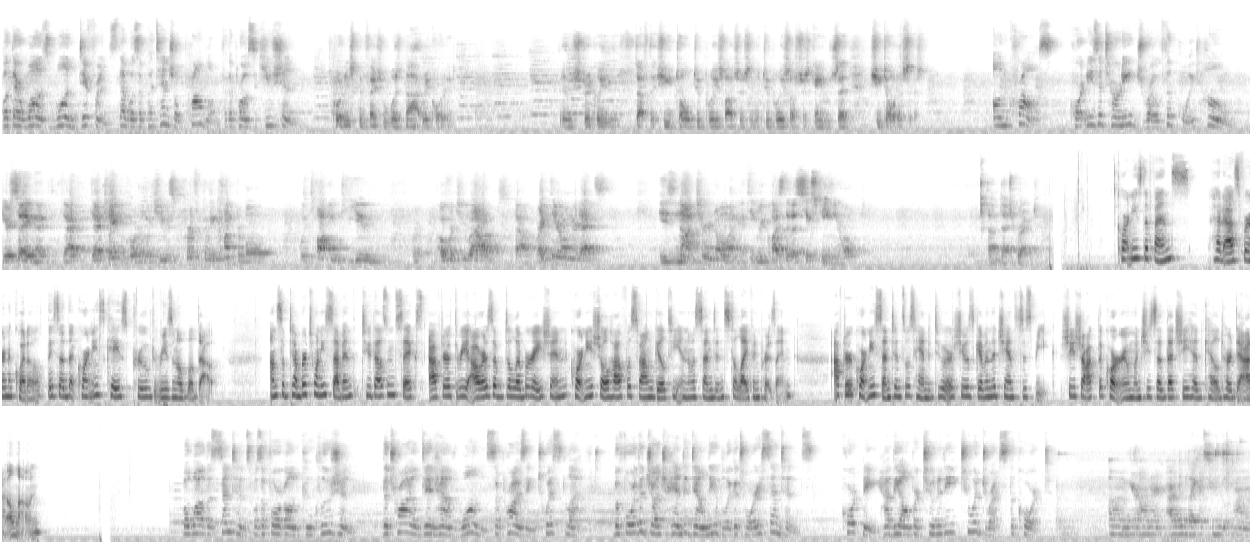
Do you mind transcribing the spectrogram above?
But there was one difference that was a potential problem for the prosecution. Courtney's confession was not recorded. It was strictly stuff that she told two police officers, and the two police officers came and said, She told us this. On cross, Courtney's attorney drove the point home. You're saying that that, that tape recorder, which she was perfectly comfortable with talking to you for over two hours about right there on your desk, is not turned on at the request of a 16 year old. Uh, that's correct. Courtney's defense had asked for an acquittal. They said that Courtney's case proved reasonable doubt. On September 27, 2006, after three hours of deliberation, Courtney Schulhoff was found guilty and was sentenced to life in prison. After Courtney's sentence was handed to her, she was given the chance to speak. She shocked the courtroom when she said that she had killed her dad alone. But while the sentence was a foregone conclusion, the trial did have one surprising twist left. Before the judge handed down the obligatory sentence, Courtney had the opportunity to address the court. Um, Your Honor, I would like to um,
